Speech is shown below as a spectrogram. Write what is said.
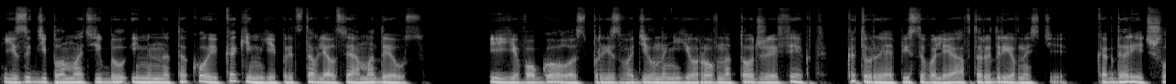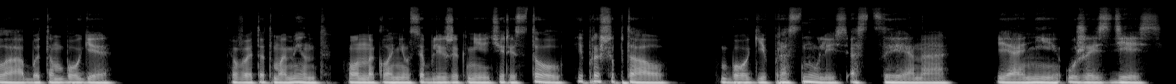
язык дипломатии был именно такой, каким ей представлялся Амадеус. И его голос производил на нее ровно тот же эффект, который описывали авторы древности, когда речь шла об этом боге. В этот момент он наклонился ближе к ней через стол и прошептал «Боги проснулись, Асциена!» и они уже здесь.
